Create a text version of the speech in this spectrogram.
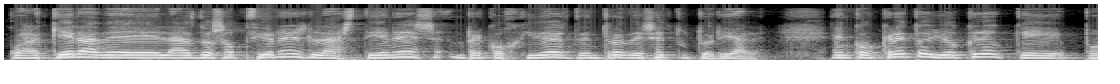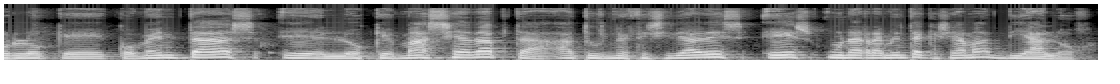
Cualquiera de las dos opciones las tienes recogidas dentro de ese tutorial. En concreto, yo creo que por lo que comentas, eh, lo que más se adapta a tus necesidades es una herramienta que se llama Dialog.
